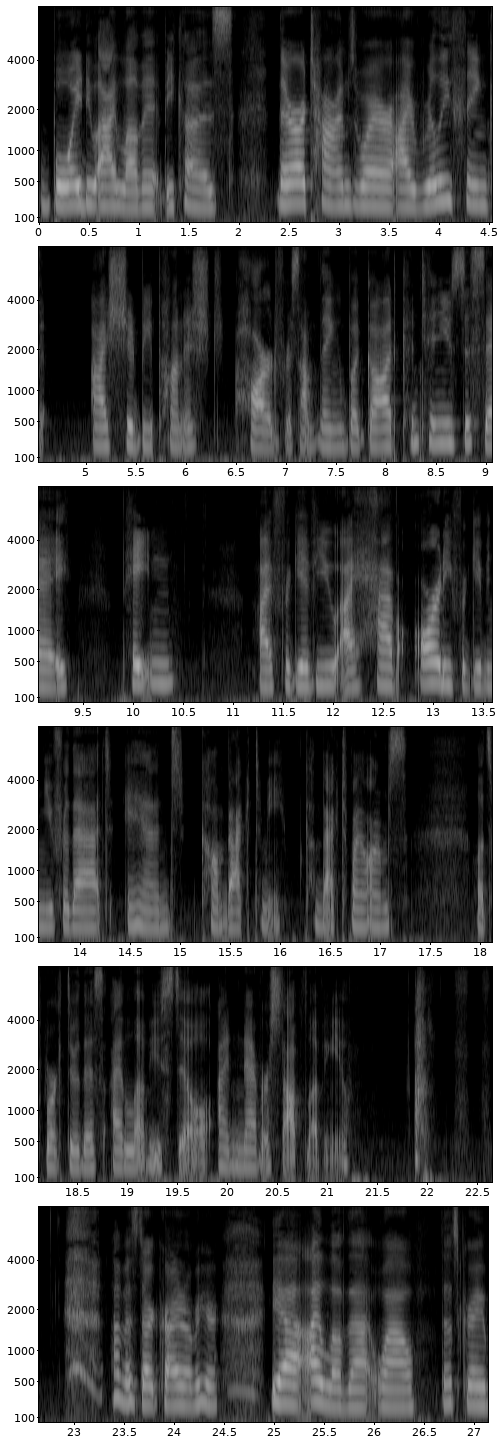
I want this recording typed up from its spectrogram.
boy, do I love it because there are times where I really think I should be punished hard for something, but God continues to say, Peyton, I forgive you. I have already forgiven you for that, and come back to me. Come back to my arms. Let's work through this. I love you still. I never stopped loving you. I'm gonna start crying over here. Yeah, I love that. Wow, that's great.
